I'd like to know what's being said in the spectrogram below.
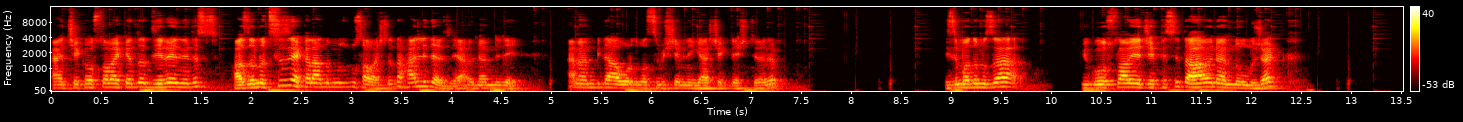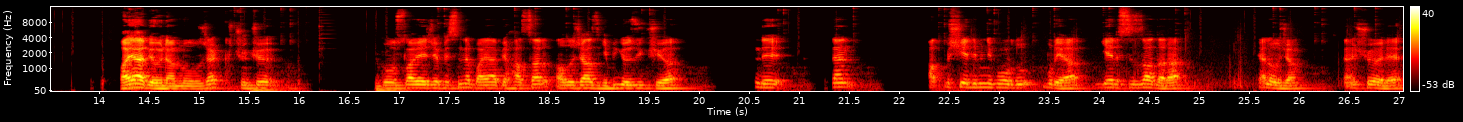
Yani Çekoslovakya'da direniriz. Hazırlıksız yakalandığımız bu savaşta da hallederiz ya. Önemli değil. Hemen bir daha ordu basım işlemini gerçekleştirelim. Bizim adımıza Yugoslavya cephesi daha önemli olacak. Baya bir önemli olacak. Çünkü Yugoslavya cephesinde baya bir hasar alacağız gibi gözüküyor. Şimdi sen 67 binlik ordu buraya. Gerisi Zadar'a. Gel hocam. Sen şöyle.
